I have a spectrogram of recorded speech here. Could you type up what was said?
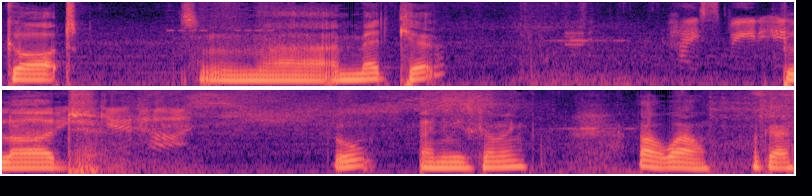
Got Some uh, med kit. Blood. Oh, enemies coming. Oh wow. Okay.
